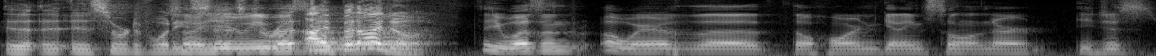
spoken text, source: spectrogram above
is sort of what so he says. He, he to I, but I don't he wasn't aware of the the horn getting stolen, or he just.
